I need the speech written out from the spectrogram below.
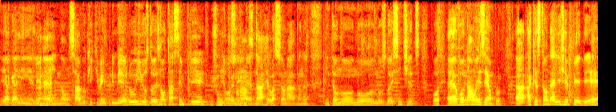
e a galinha ali, né? A gente não sabe o que, que vem primeiro e os dois vão estar sempre juntos ali, né? Relacionados, né? Tá relacionado, né? Então, no- no- nos dois sentidos. Vou, é, vou dar um exemplo. A, a questão da LGPD,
